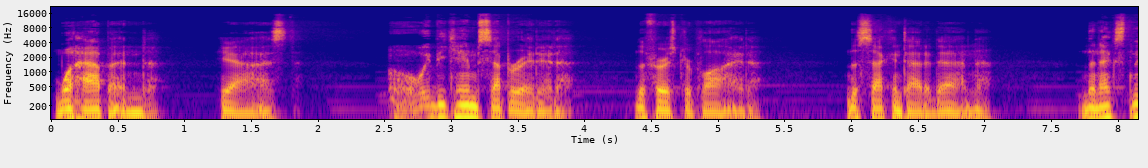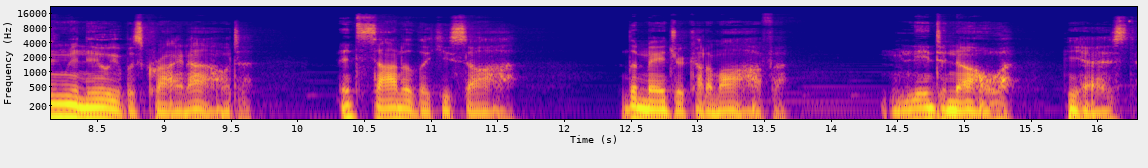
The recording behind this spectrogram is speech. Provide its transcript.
What happened? he asked. Oh, We became separated, the first replied. The second added in. The next thing we knew, he was crying out. It sounded like he saw. The major cut him off. Need to know, he hissed.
